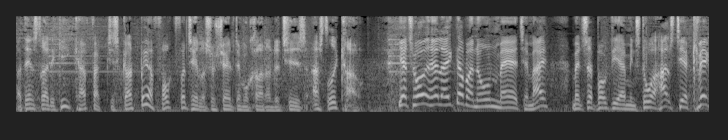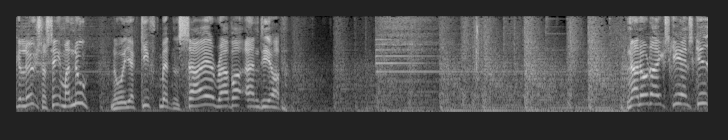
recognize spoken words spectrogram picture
og den strategi kan faktisk godt bære frugt, fortæller Socialdemokraterne tids Astrid Krav. Jeg troede heller ikke, der var nogen mage til mig, men så brugte jeg min store hals til at kvække løs og se mig nu. Nu er jeg gift med den seje rapper Andy Op. Når nu der ikke sker en skid,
